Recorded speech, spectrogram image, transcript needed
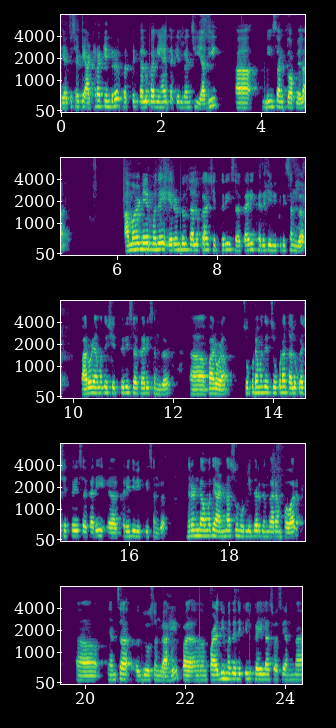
याच्यासाठी अठरा केंद्र प्रत्येक तालुकानिहाय त्या केंद्रांची यादी मी सांगतो आपल्याला. अमळनेरमध्ये एरंडोल तालुका शेतकरी सहकारी खरेदी विक्री संघ पारोळ्यामध्ये शेतकरी सहकारी संघ पारोळा चोपड्यामध्ये चोपडा तालुका शेतकरी सहकारी खरेदी विक्री संघ धरणगावमध्ये अण्णासू मुरलीधर गंगाराम पवार यांचा जो संघ आहे. पा- पाळधीमध्ये देखील कैलासवासी अण्णा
